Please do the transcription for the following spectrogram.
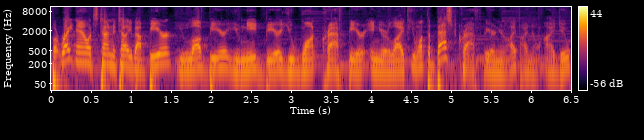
But right now, it's time to tell you about beer. You love beer. You need beer. You want craft beer in your life. You want the best craft beer in your life. I know I do.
